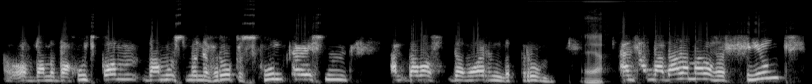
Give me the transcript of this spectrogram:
of dat we dat goed kon. Dan moesten we een grote schoen kuisen. En dat, was, dat waren de proeven. Ja. En ze hebben dat allemaal gefilmd.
